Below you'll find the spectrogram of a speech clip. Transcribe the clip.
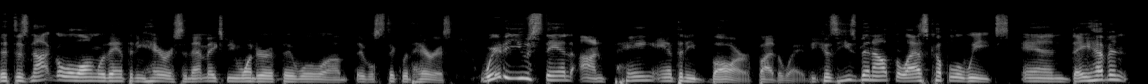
that does not go along with Anthony Harris, and that makes me wonder if they will uh, they will stick with Harris. Where do you stand on paying Anthony Barr, by the way? Because he's been out the last couple of weeks, and they haven't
